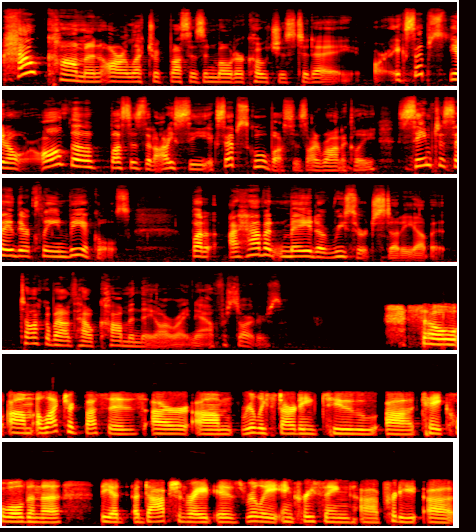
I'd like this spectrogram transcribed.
how common are electric buses and motor coaches today? Or, except, you know, all the buses that I see, except school buses, ironically, seem to say they're clean vehicles. But I haven't made a research study of it. Talk about how common they are right now, for starters. So, um, electric buses are um, really starting to uh, take hold in the the ad- adoption rate is really increasing uh, pretty uh,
